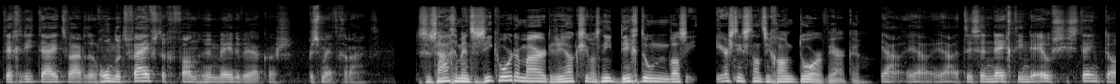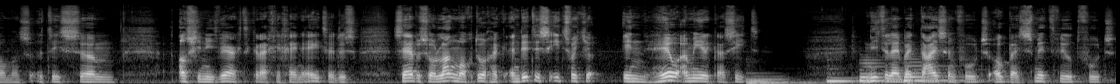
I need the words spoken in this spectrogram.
tegen die tijd waren er 150 van hun medewerkers besmet geraakt. Ze zagen mensen ziek worden, maar de reactie was niet dicht doen, was in eerste instantie gewoon doorwerken. Ja, ja, ja, het is een 19e eeuw systeem, Thomas. Het is, ehm, als je niet werkt, krijg je geen eten. Dus ze hebben zo lang mogelijk doorgewerkt. En dit is iets wat je in heel Amerika ziet. Niet alleen bij Tyson Foods, ook bij Smithfield Foods.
